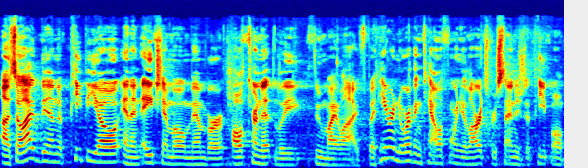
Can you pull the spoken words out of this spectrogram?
Uh, so I've been a PPO and an HMO member alternately through my life. But here in Northern California, a large percentage of people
